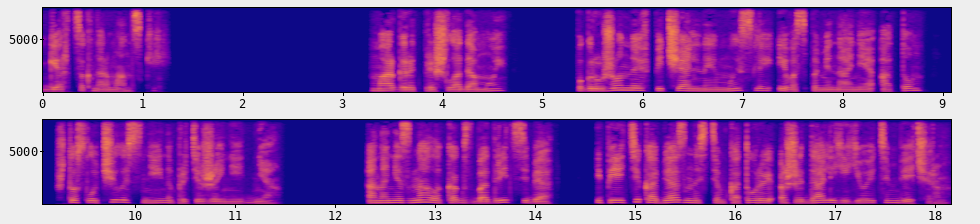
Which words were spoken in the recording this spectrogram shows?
герцог Нормандский. Маргарет пришла домой, погруженная в печальные мысли и воспоминания о том, что случилось с ней на протяжении дня. Она не знала, как взбодрить себя и перейти к обязанностям, которые ожидали ее этим вечером.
